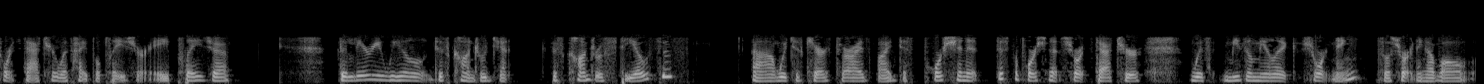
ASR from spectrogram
short stature with hypoplasia or aplasia, the Léri-Weill dyschondrosteosis, uh, which is characterized by disproportionate, disproportionate short stature with mesomelic shortening, so shortening of all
